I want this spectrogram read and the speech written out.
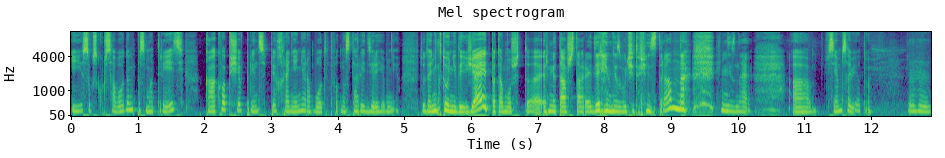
и с экскурсоводом посмотреть, как вообще, в принципе, хранение работает вот на старой деревне. Туда никто не доезжает, потому что Эрмитаж старая деревня звучит очень странно, не знаю. А, всем советую. Угу.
